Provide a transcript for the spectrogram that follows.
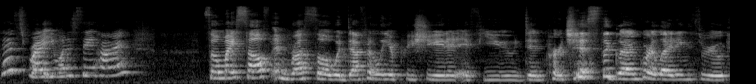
That's right. You want to say hi? So myself and Russell would definitely appreciate it if you did purchase the Glamcor lighting through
